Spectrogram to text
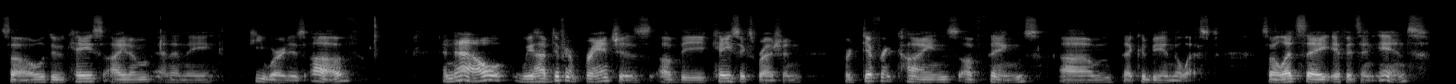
So we'll do case item, and then the keyword is of. And now we have different branches of the case expression for different kinds of things um, that could be in the list. So let's say if it's an int,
